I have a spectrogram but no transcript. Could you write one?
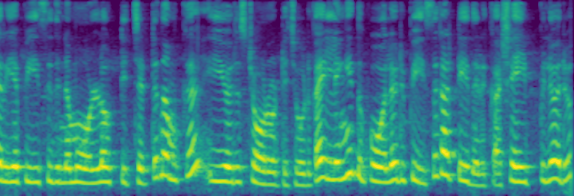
ചെറിയ പീസ് ഇതിന്റെ മുകളിൽ ഒട്ടിച്ചിട്ട് നമുക്ക് ഈ ഒരു സ്റ്റോൺ ഒട്ടിച്ച് കൊടുക്കുക ഇല്ലെങ്കിൽ ഇതുപോലെ ഒരു പീസ് കട്ട് ചെയ്തെടുക്കുക ഷേപ്പിലൊരു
